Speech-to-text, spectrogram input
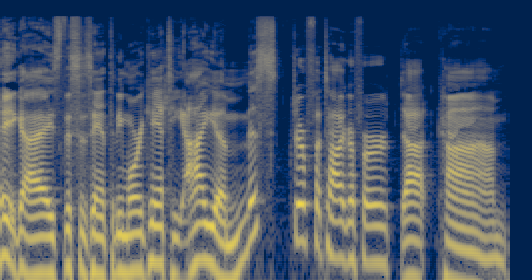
Hey guys, this is Anthony Morganti. I am MrPhotographer.com.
